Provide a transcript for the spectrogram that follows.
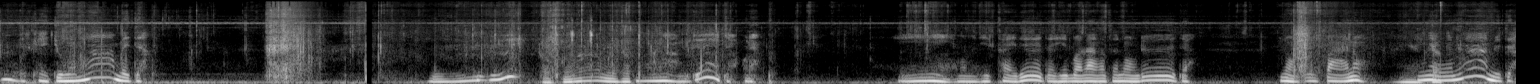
อืมเด็ดไข่จุ่มงามเลยจ้ะ ดอกงามเลยครับงามเด้อจ้ะพุ่นน่ะนี่มันเป็นเห็ดไข่เด้อแต่เห็ดบาลานกับสนองเด้อจ้ะหนองเป็นปลาเนาะแม่นยังคยัรับงงามๆอยู่จ้ะ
